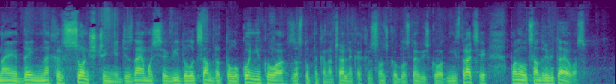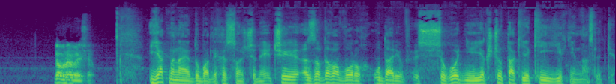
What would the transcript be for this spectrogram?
На день на Херсонщині дізнаємося від Олександра Толоконнікова, заступника начальника Херсонської обласної військової адміністрації. Пане Олександре, вітаю вас. Добрий вечір. Як минає доба для Херсонщини? Чи завдавав ворог ударів сьогодні? Якщо так, які їхні наслідки?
